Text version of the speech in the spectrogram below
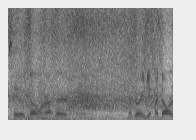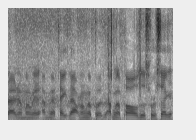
See, there's another one right there. I'm gonna go ahead and get my dart out of him. I'm gonna, I'm gonna take that one. I'm gonna put. I'm gonna pause this for a second.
